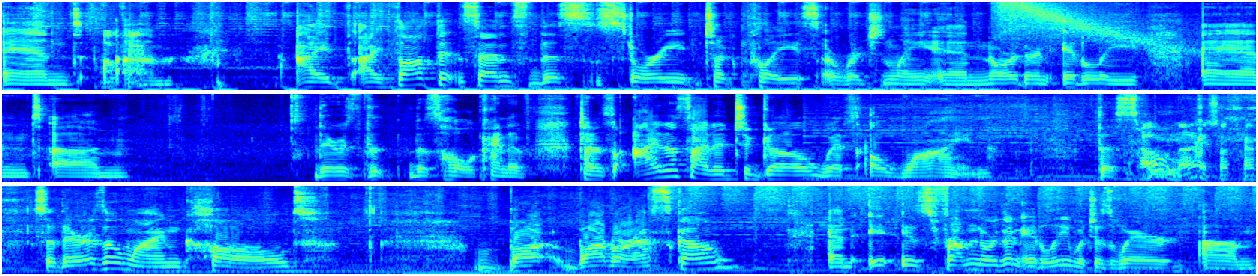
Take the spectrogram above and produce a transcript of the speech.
and um, I I thought that since this story took place originally in northern Italy, and um, there's the, this whole kind of time, so I decided to go with a wine this Oh, week. nice. Okay. So there is a wine called Bar- Barbaresco, and it is from northern Italy, which is where um,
